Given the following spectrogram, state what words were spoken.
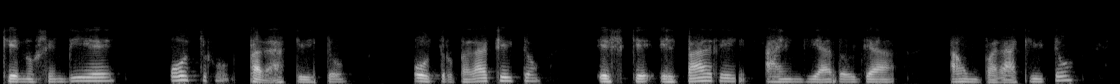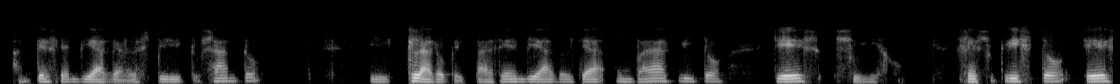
que nos envíe otro Paráclito, otro Paráclito es que el Padre ha enviado ya a un paráclito antes de enviarle al Espíritu Santo. Y claro que el Padre ha enviado ya un paráclito que es su Hijo. Jesucristo es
